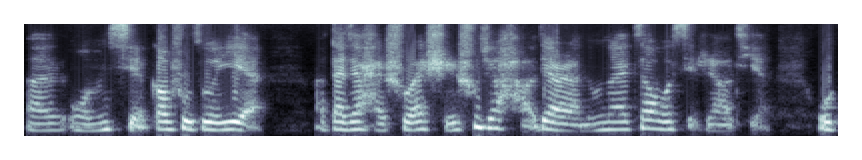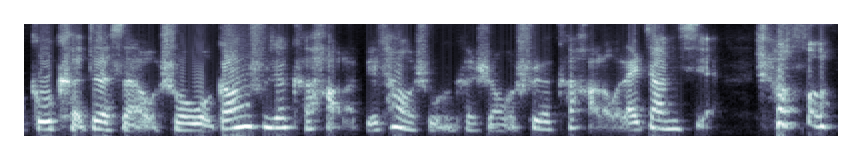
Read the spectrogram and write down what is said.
呃，我们写高数作业啊，大家还说，哎，谁数学好点啊？能不能来教我写这道题？我我可嘚瑟了，我说我高中数学可好了，别看我是文科生，我数学可好了，我来教你写。然后。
